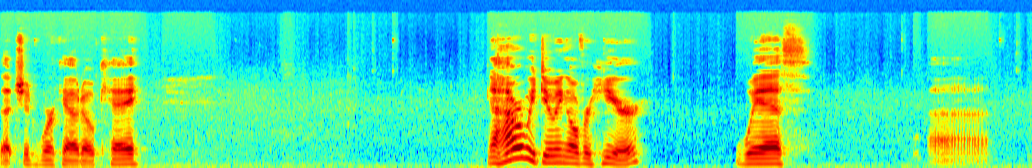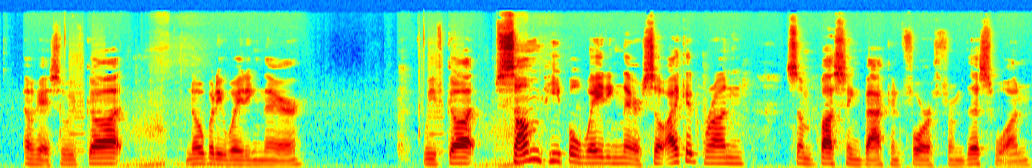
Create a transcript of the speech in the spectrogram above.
that should work out okay. Now, how are we doing over here with... Uh, okay, so we've got nobody waiting there. We've got some people waiting there. So I could run some busing back and forth from this one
